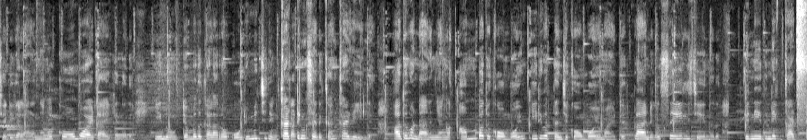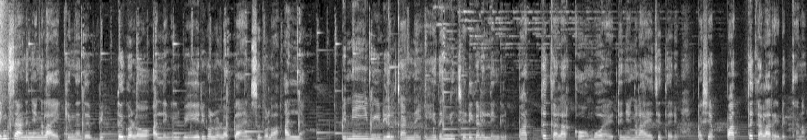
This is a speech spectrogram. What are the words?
ചെടികളാണ് ഞങ്ങൾ കോംബോ ആയിട്ട് അയക്കുന്നത്. ഈ നൂറ്റമ്പത് കളർ ഒരുമിച്ച് നിങ്ങൾക്ക് കട്ടിങ്സ് എടുക്കാൻ കഴിയില്ല. അതുകൊണ്ടാണ് ഞങ്ങൾ അമ്പത് കോംബോയും ഇരുപത്തഞ്ച് കോംബോയുമായിട്ട് പ്ലാന്റുകൾ സെയിൽ ചെയ്യുന്നത്. പിന്നെ ഇതിന്റെ കട്ടിങ്സ് ആണ് ഞങ്ങൾ അയക്കുന്നത്. വിത്തുകളോ അല്ലെങ്കിൽ വേരുകളുള്ള പ്ലാന്റ്സുകളോ അല്ല. പിന്നെ ഈ വീഡിയോയിൽ കാണുന്ന ഏതെങ്കിലും ചെടികളില്ലെങ്കിൽ പത്ത് കളർ കോംബോ ആയിട്ട് ഞങ്ങൾ അയച്ചു തരും. പക്ഷേ പത്ത് കളർ എടുക്കണം.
